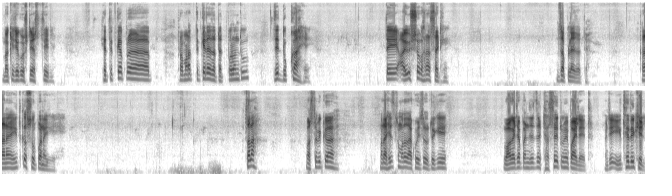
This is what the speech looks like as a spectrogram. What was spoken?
बाकीच्या गोष्टी असतील ह्या तितक्या प्र प्रमाणात केल्या जातात. परंतु जे दुःख आहे ते आयुष्यभरासाठी जपल्या जातं. कारण इतकं सोपं नाही आहे चला. वास्तविक मला हेच तुम्हाला दाखवायचं होतं की वाघाच्या पंजाचे ठसे तुम्ही पाहिले आहेत. म्हणजे इथे देखील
